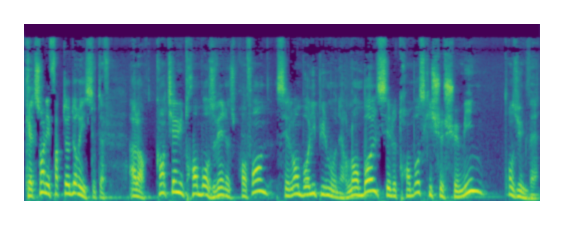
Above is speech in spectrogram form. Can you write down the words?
quels sont les facteurs de risque Tout à fait. Alors, quand il y a une thrombose veineuse profonde, c'est l'embolie pulmonaire. L'embole, c'est le thrombose qui se chemine dans une veine.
